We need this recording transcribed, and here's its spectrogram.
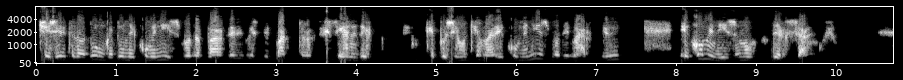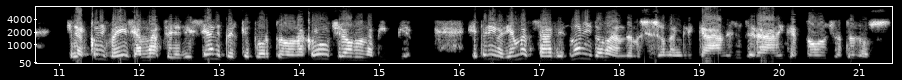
ci ritrova dunque ad un ecumenismo da parte di questi quattro cristiani del, che possiamo chiamare ecumenismo dei martiri, ecumenismo del sangue. In alcuni paesi ammazzano i cristiani perché portano una croce o una Bibbia e prima di ammazzarli non gli domandano se sono anglicani, luterani, cattolici, ortodossi.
